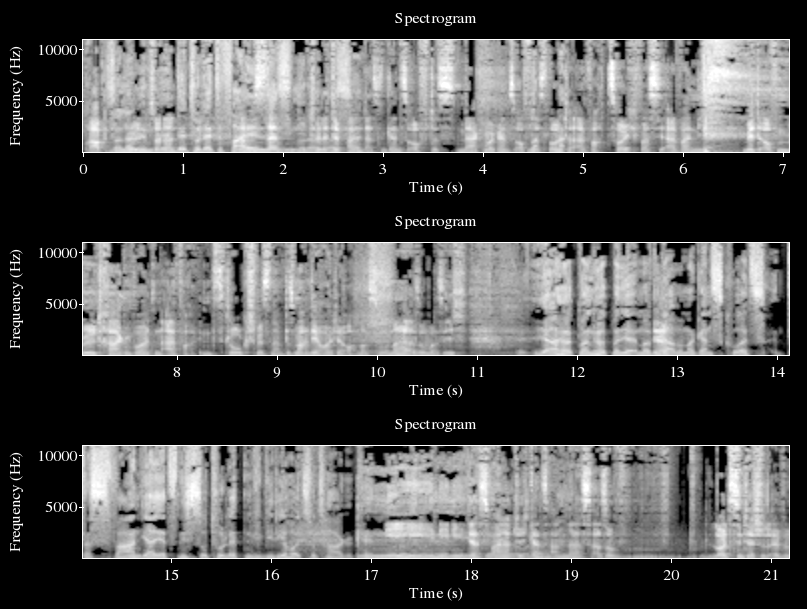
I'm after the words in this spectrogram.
brav Sondern Müll, im- sondern in der Toilette fallen dann lassen in die Toilette was, fallen lassen. Ganz oft. Das merken wir ganz oft, Ma- dass Leute einfach Zeug, was sie einfach nicht mit auf den Müll tragen wollten, einfach ins Klo geschmissen haben. Das machen die heute auch noch so, ne? Also was ich Ja, hört man, hört man ja immer wieder, Ja. aber mal ganz kurz. Das waren ja jetzt nicht so Toiletten, wie wir die heutzutage kennen. Nee, so nee, nee, das war natürlich oder? ganz anders. Also Leute sind ja schon, also,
